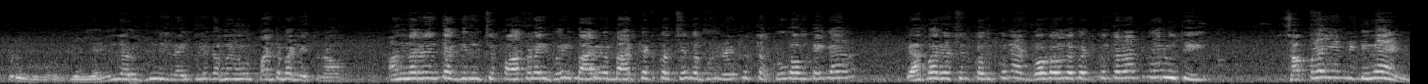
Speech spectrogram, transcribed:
ఇప్పుడు ఏం జరుగుతుంది? రైతులుగా మనం పంట పండిస్తున్నాం. అందరం దగ్గర నుంచి పాతలైపోయి భారీ మార్కెట్కి వచ్చేటప్పుడు రేట్లు తక్కువగా ఉంటాయిగా. వ్యాపారస్తులు కొనుక్కుని గోడౌన్లో పెట్టుకున్న తర్వాత పెరుగుతాయి. సప్లై అండ్ డిమాండ్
